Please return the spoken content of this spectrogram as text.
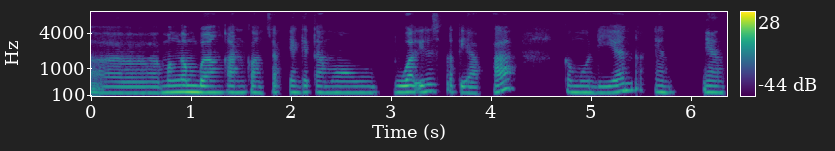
eee, mengembangkan konsep yang kita mau buat ini seperti apa. Kemudian yang yang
